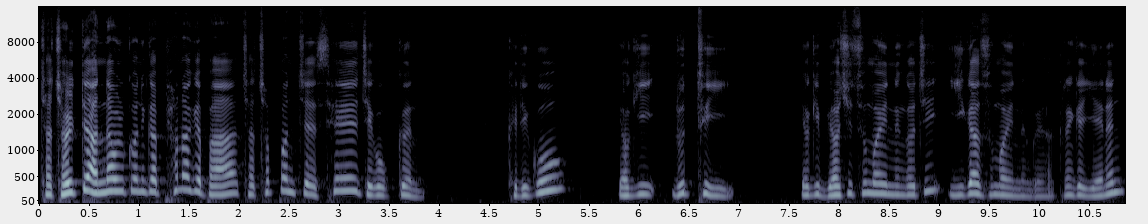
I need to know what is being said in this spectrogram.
자, 절대 안 나올 거니까 편하게 봐. 자, 첫 번째 세 제곱근 그리고 여기 루트 2 여기 몇이 숨어 있는 거지? 2가 숨어 있는 거야. 그러니까 얘는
